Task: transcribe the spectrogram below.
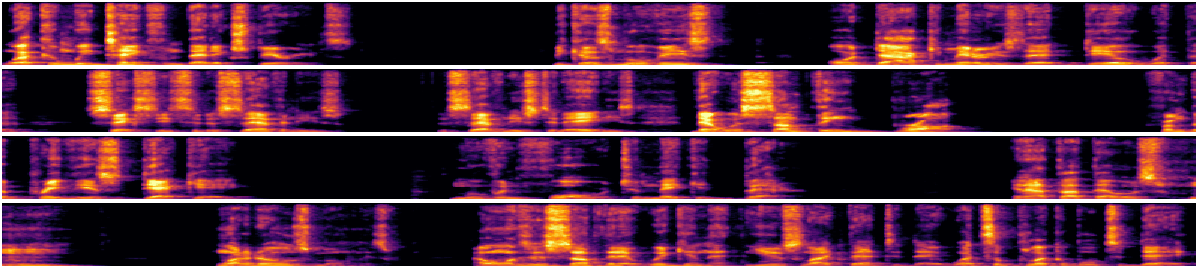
What can we take from that experience? Because movies or documentaries that deal with the 60s to the 70s, the 70s to the 80s, there was something brought from the previous decade moving forward to make it better. And I thought that was, hmm, one of those moments. I wonder something that we can use like that today. What's applicable today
